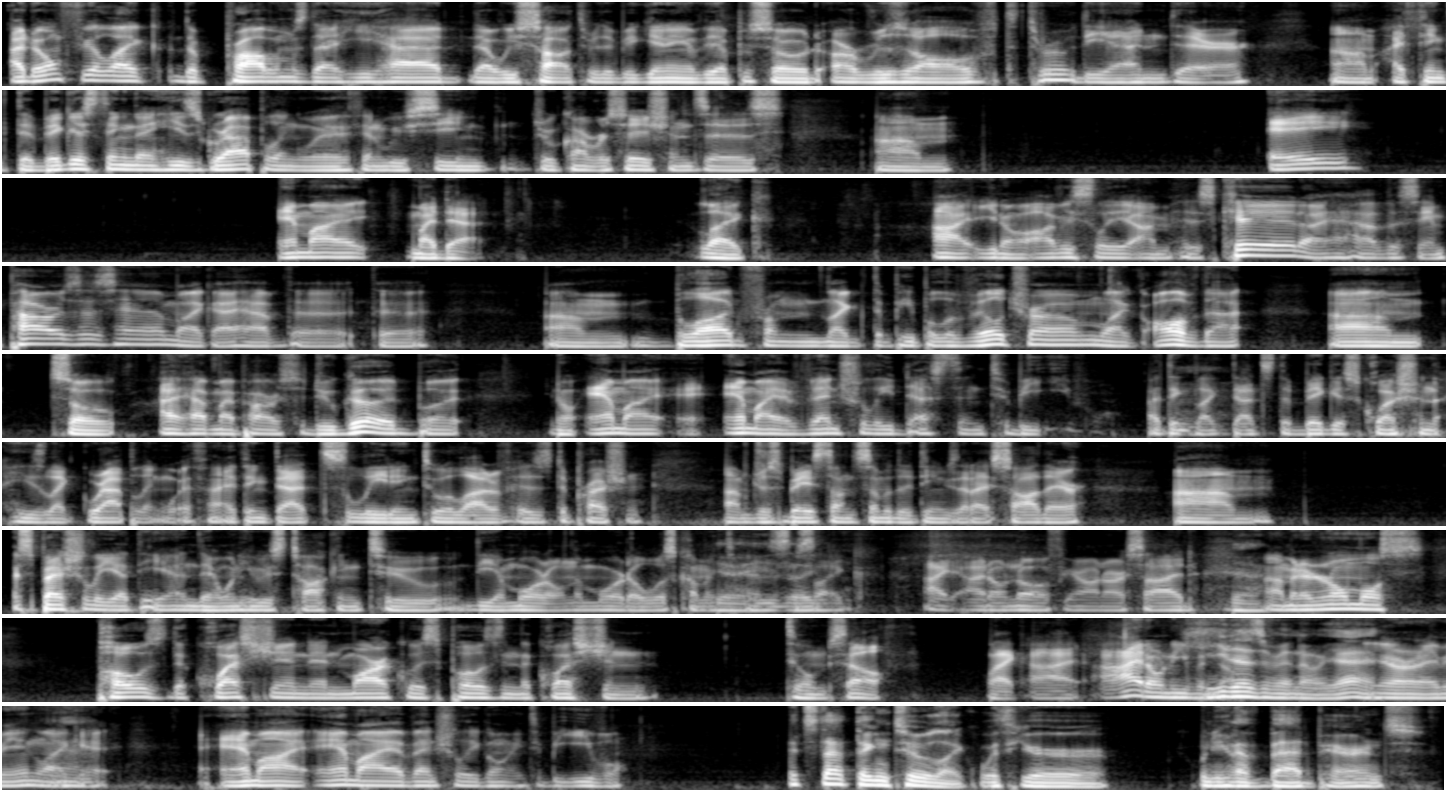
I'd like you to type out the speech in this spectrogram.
I don't feel like the problems that he had that we saw through the beginning of the episode are resolved through the end there. Um, I think the biggest thing that he's grappling with, and we've seen through conversations, is um, a am I my dad? Like, I you know obviously I'm his kid. I have the same powers as him. Like I have the the um, blood from like the people of Viltrum, like all of that. Um, so I have my powers to do good, but you know, am I am I eventually destined to be evil? I think like that's the biggest question that he's like grappling with. And I think that's leading to a lot of his depression, um, just based on some of the themes that I saw there. Um, especially at the end there when he was talking to the immortal, and the immortal was coming Yeah, to him. he's like- like, I, I don't know if you're on our side. Yeah. Um, and it almost posed the question, and Mark was posing the question to himself. Like I, I don't even. he know. doesn't even know. Yeah. You know what I mean? Like, Yeah. am I, am I eventually going to be evil? It's that thing too, like with your when you have bad parents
